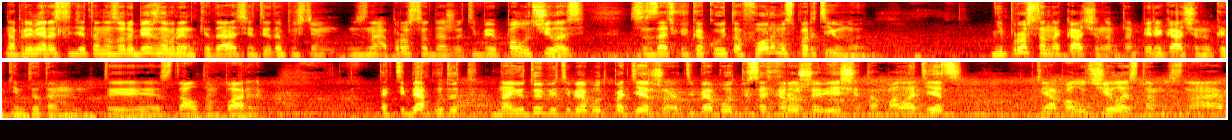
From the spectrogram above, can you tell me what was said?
Например, если где-то на зарубежном рынке, да, если ты, допустим, не знаю, просто даже тебе получилось создать хоть какую-то форму спортивную, не просто накачанным, там, перекачанным каким-то там ты стал там парнем, так тебя будут на ютубе тебя будут поддерживать, тебя будут писать хорошие вещи, там, молодец, у тебя получилось, там, не знаю,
